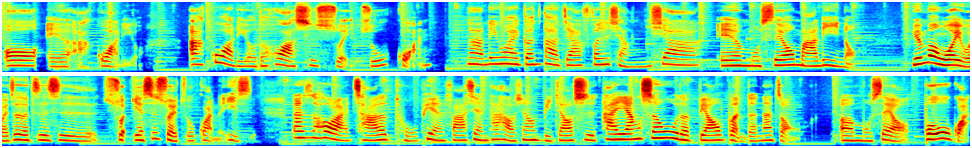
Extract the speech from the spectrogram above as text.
，o el acuario，acuario 的话是水族馆。那另外跟大家分享一下，el museo marino。原本我以为这个字是水，也是水族馆的意思，但是后来查了图片，发现它好像比较是海洋生物的标本的那种呃 museo 博物馆，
